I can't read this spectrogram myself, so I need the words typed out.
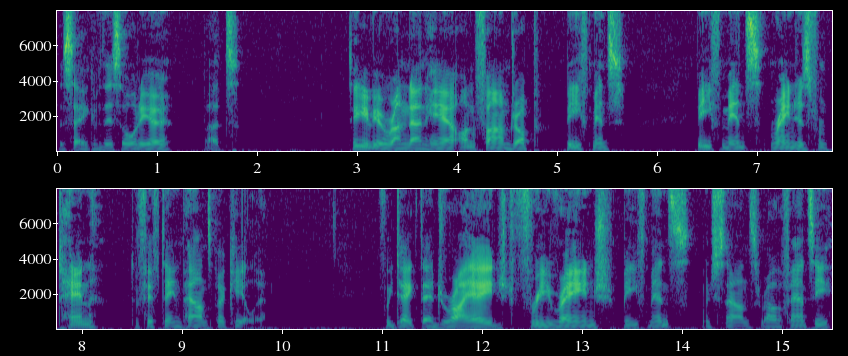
the sake of this audio, but to give you a rundown here, on Farmdrop, beef mince, beef mince ranges from 10 to 15 pounds per kilo. If we take their dry aged, free range beef mince, which sounds rather fancy,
